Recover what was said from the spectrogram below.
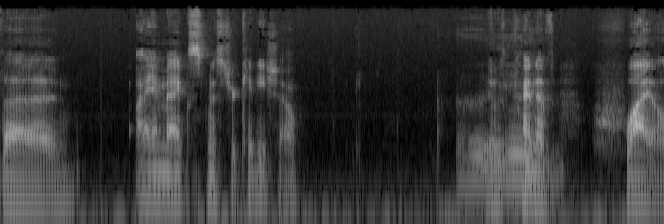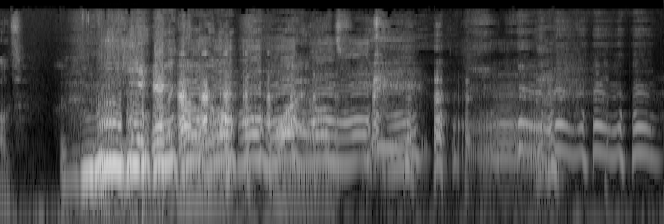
the IMX Mr. Kitty show. It was kind of wild. Like, a wild.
